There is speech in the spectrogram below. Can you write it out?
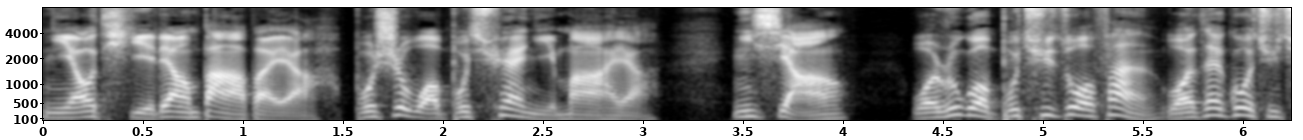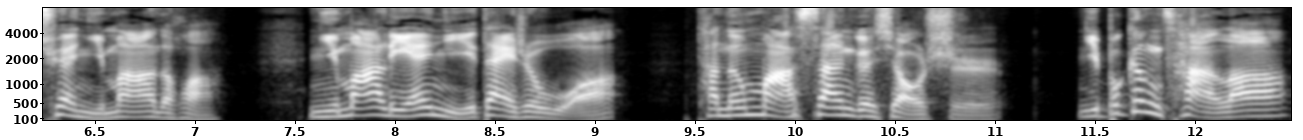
你要体谅爸爸呀，不是我不劝你妈呀。你想，我如果不去做饭，我再过去劝你妈的话，你妈连你带着我，她能骂三个小时，你不更惨了？”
